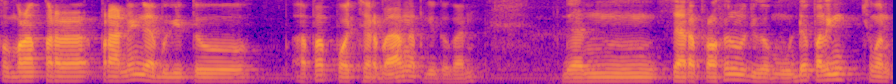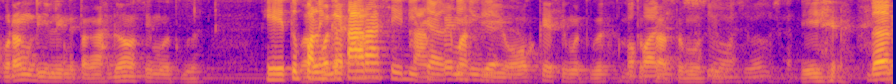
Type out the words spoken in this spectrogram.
pemeran per- perannya nggak begitu apa pocher banget gitu kan. Dan secara profil juga muda paling cuman kurang di lini tengah doang sih menurut gue ya itu paling Walaupun ya ketara Kan- sih di Chelsea masih juga. oke sih menurut gue untuk Kovacic satu musim. masih bagus kan. Iya. Dan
